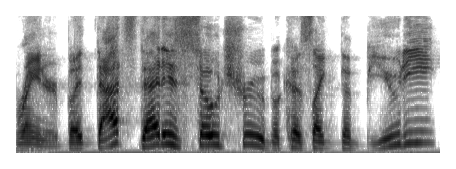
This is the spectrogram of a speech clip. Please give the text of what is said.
brainer. But that's that is so true because like the beauty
